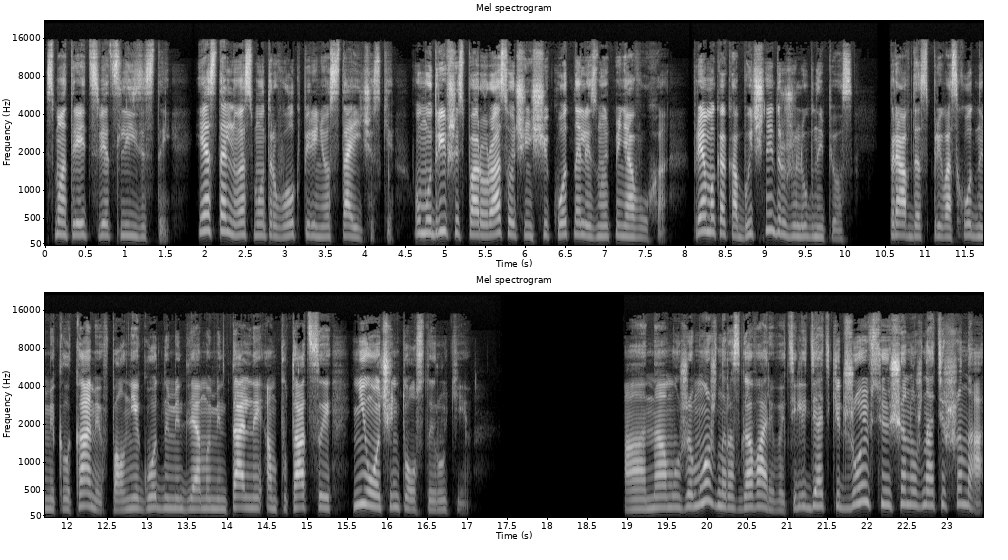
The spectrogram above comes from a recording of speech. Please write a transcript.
смотреть цвет слизистой. И остальной осмотр волк перенес стоически, умудрившись пару раз очень щекотно лизнуть меня в ухо, прямо как обычный дружелюбный пес. Правда, с превосходными клыками, вполне годными для моментальной ампутации не очень толстой руки. «А нам уже можно разговаривать, или дядьке Джои все еще нужна тишина?»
